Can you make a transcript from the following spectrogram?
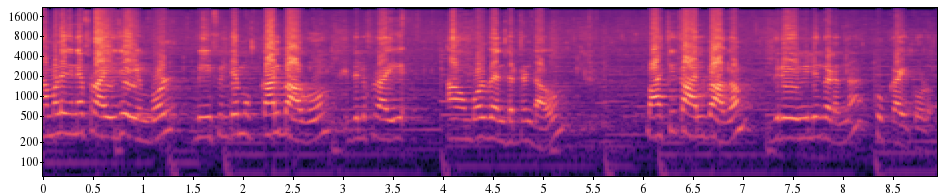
നമ്മളിങ്ങനെ ഫ്രൈ ചെയ്യുമ്പോൾ ബീഫിന്റെ മുക്കാൽ ഭാഗവും ഇതിൽ ഫ്രൈ ആകുമ്പോൾ വെന്തിട്ടുണ്ടാവും. ബാക്കി കാൽ ഭാഗം ഗ്രേവിയിലും കിടന്ന് കുക്കായിക്കോളും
